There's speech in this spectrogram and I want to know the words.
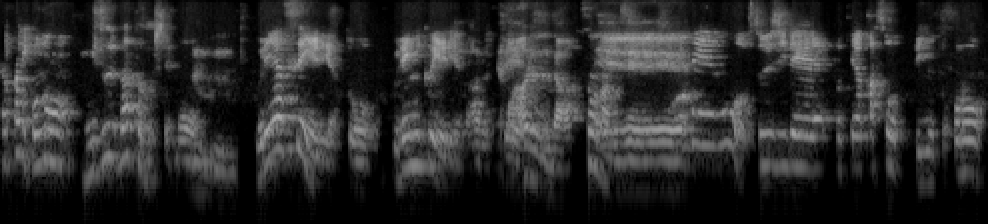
やっぱりこの水だったとしても、うんうん売れやすいエリアと売れにくいエリアがあるんで、あるんだ。そうなんですよ。へその辺を数字で解き明かそうっていうところ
